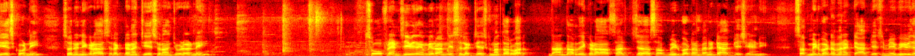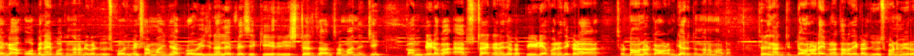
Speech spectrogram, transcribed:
చేసుకోండి. సో నేను ఇక్కడ సెలెక్ట్ అనేది చేస్తున్నాను చూడండి. సో ఫ్రెండ్స్ ఈ విధంగా మీరు అన్ని సెలెక్ట్ చేసుకున్న తర్వాత దాని తర్వాత ఇక్కడ సర్చ్ సబ్మిట్ బటన్ పైన ట్యాప్ చేసేయండి. సబ్మిట్ బటన్ పైన ట్యాప్ చేసి మీకు ఈ విధంగా ఓపెన్ అయిపోతుంది అన్నమాట ఇక్కడ చూసుకోవచ్చు. మీకు సంబంధించిన ప్రొవిజనల్ ఎఫ్ఎస్సికి రిజిస్టర్ దానికి సంబంధించి కంప్లీట్ ఒక యాబ్స్ట్రాక్ అనేది ఒక పీడిఎఫ్ అనేది ఇక్కడ సో డౌన్లోడ్ కావడం జరుగుతుందన్నమాట. సో విధంగా డౌన్లోడ్ అయిపోయిన తర్వాత ఇక్కడ చూసుకోండి మీరు.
